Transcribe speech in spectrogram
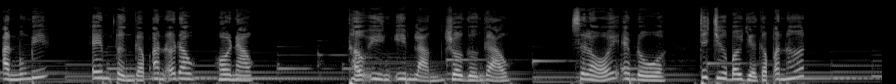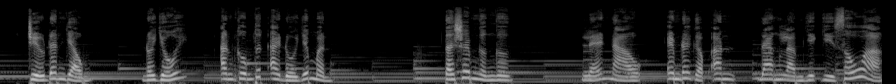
Anh muốn biết em từng gặp anh ở đâu, hồi nào? Thảo Uyên im lặng rồi gượng gạo. Xin lỗi em đùa, chứ chưa bao giờ gặp anh hết. Triệu đanh giọng, nói dối, anh không thích ai đùa với mình. Tại sao em ngần ngừ? Lẽ nào em đã gặp anh đang làm việc gì xấu à?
